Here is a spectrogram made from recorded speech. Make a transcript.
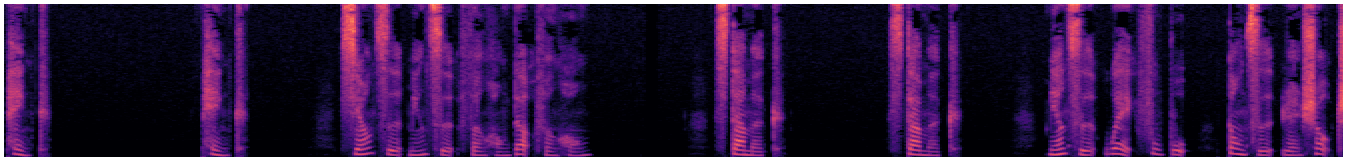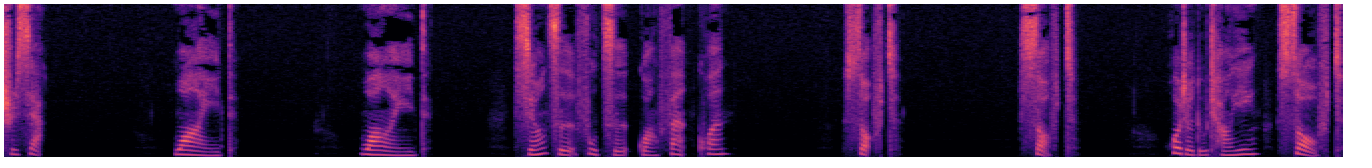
pink，pink。形容词、名词，粉红的，粉红。stomach，stomach，名词，胃、腹部。动词，忍受、吃下。wide，wide，形容词、副词，广泛、宽。soft，soft，或者读长音 soft，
